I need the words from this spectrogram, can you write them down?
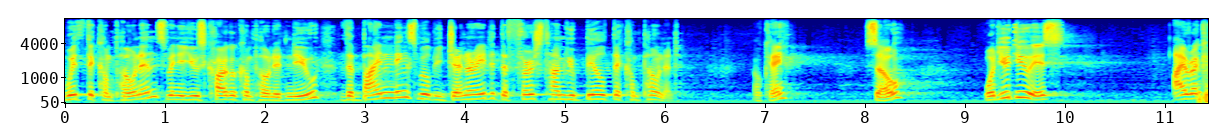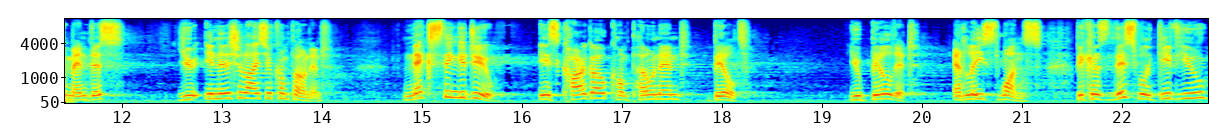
with the components, when you use cargo component new, the bindings will be generated the first time you build the component. Okay? So what you do is, I recommend this. You initialize your component. Next thing you do is cargo component build. You build it at least once because this will give you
